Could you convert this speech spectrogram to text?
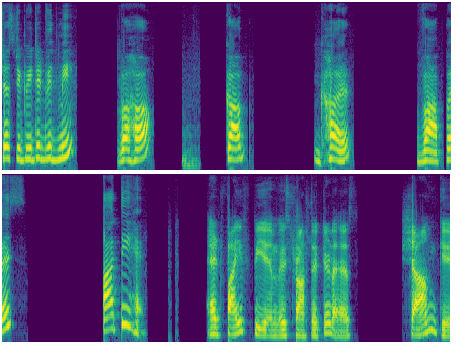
just repeated with me वह कब घर वापस आती है। At five P M is translated as शाम के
